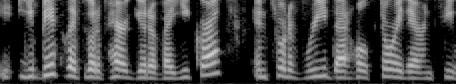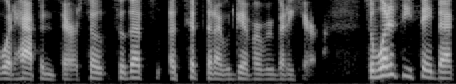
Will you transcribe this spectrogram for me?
you basically have to go to Paraguda Vayikra and sort of read that whole story there and see what happens there. So so that's a tip that I would give everybody here. So what does he say back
